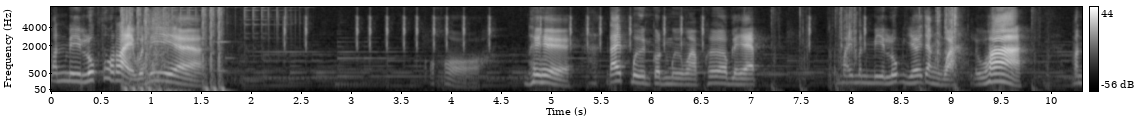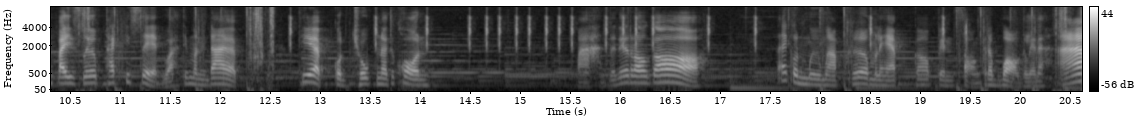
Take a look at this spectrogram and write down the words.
มันมีลุกเท่าไหร่วะเนี่ย โอ้โห นี่ ได้ปืนกลมือมาเพิ่มเลยครับทำไมมันมีลุกเยอะจังวะ หรือว่ามันไปซื้อแพ็คพิเศษวะที่มันได้แบบ ที่แบบกดชุบนะทุกคนมาตอนนี้เราก็ได้กลมือมาเพิ่มเลยครับ ก็เป็น 2 กระบอกเลยนะ อ่า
